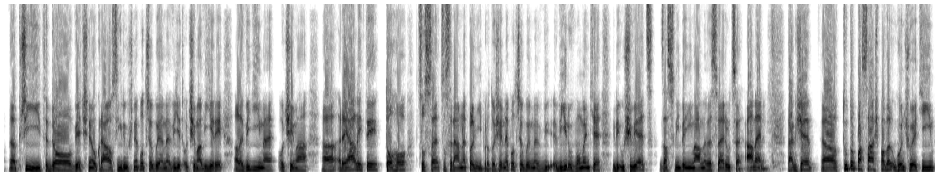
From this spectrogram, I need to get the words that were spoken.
eh, přijít do věčného království, kdy už nepotřebujeme vidět očima víry, ale vidíme očima reality toho, co se, co se nám neplní, protože nepotřebujeme víru v momentě, kdy už věc, zaslíbení máme ve své ruce. Amen. Takže tuto pasáž Pavel ukončuje tím,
